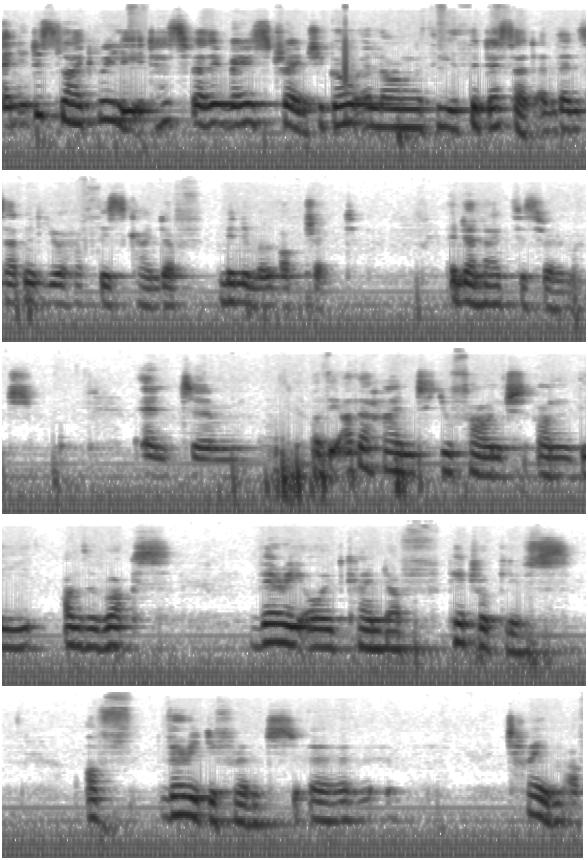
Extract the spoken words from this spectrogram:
and it is like really, it has very very strange. You go along the, the desert, and then suddenly you have this kind of minimal object, and I like this very much. And um, on the other hand, you found on the on the rocks very old kind of petroglyphs of very different uh, time of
